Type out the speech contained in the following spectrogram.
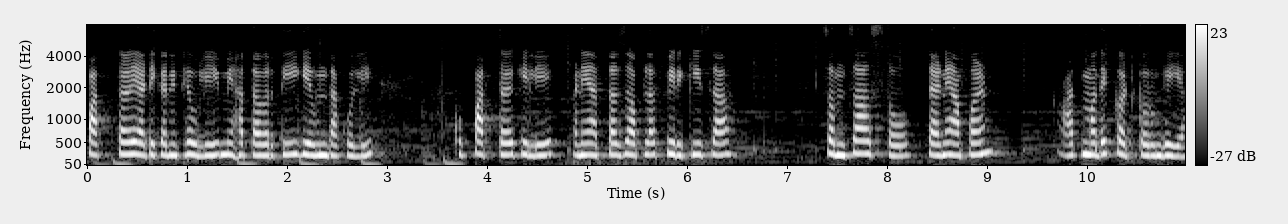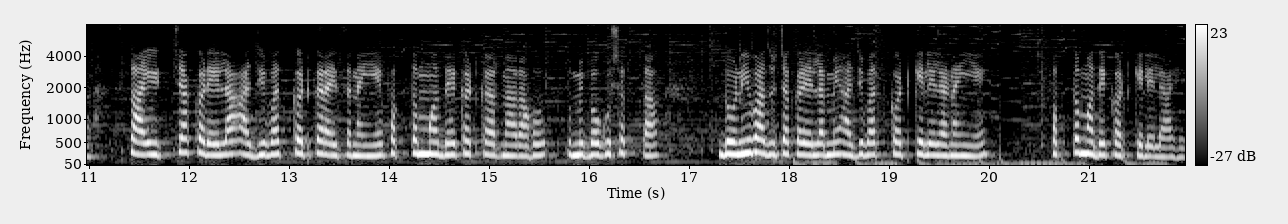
पातळ या ठिकाणी ठेवली मी हातावरती घेऊन दाखवली. खूप पातळ केली आणि आत्ता जो आपला फिरकीचा चमचा असतो त्याने आपण आतमध्ये कट करून घेऊया. साईडच्या कडेला अजिबात कट करायचं नाही आहे फक्त मध्ये कट करणार आहोत. तुम्ही बघू शकता. दोन्ही बाजूच्या कडेला मी अजिबात कट केलेला नाही आहे फक्त मध्ये कट केलेला आहे.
